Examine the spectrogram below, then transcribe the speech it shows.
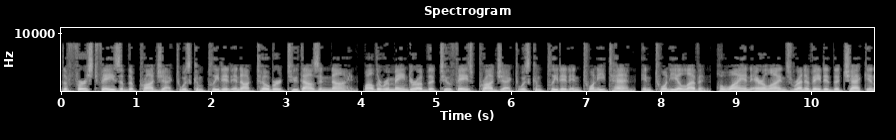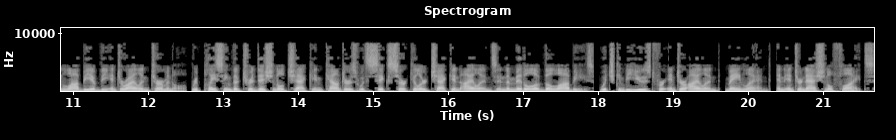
The first phase of the project was completed in October 2009, while the remainder of the two-phase project was completed in 2010. In 2011, Hawaiian Airlines renovated the check-in lobby of the Interisland terminal, replacing the traditional check-in counters with six circular check-in islands in the middle of the lobbies, which can be used for inter-island, mainland, and international flights.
